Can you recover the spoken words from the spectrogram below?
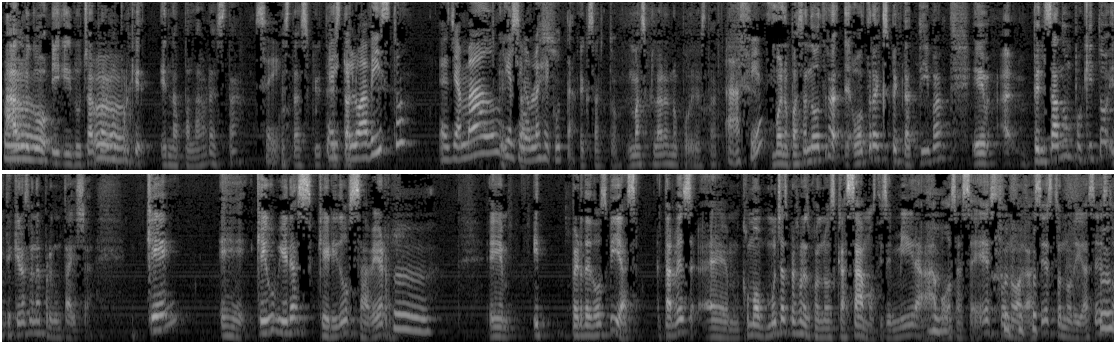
mm. algo y, luchar por algo mm. porque en la palabra está, está escrito. El que lo ha visto es llamado y el Señor lo ejecuta. Exacto, más clara no podría estar. Así es. Bueno, pasando a otra, otra expectativa, eh, pensando un poquito y te quiero hacer una pregunta, Aisha. ¿Qué, eh, ¿qué hubieras querido saber? Mm. y, pero de dos vías tal vez, em, como muchas personas cuando nos casamos, dicen, mira, vos haces esto, no hagas esto, no digas esto,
